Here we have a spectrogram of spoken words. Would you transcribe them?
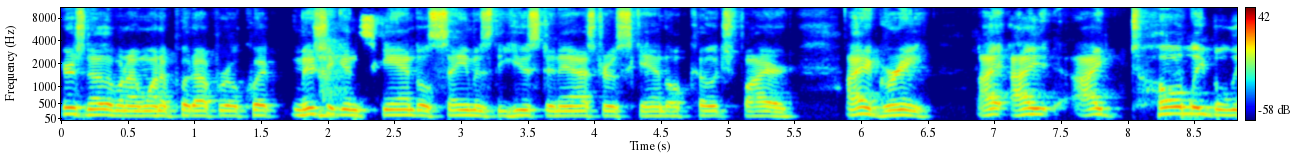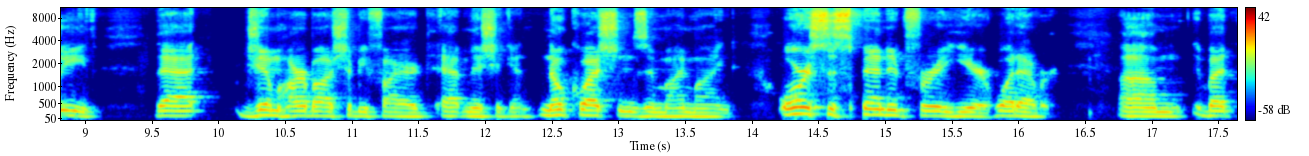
Here's another one I want to put up real quick. Michigan scandal, same as the Houston Astros scandal. Coach fired. I agree. I I I totally believe that Jim Harbaugh should be fired at Michigan. No questions in my mind, or suspended for a year, whatever. Um, but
